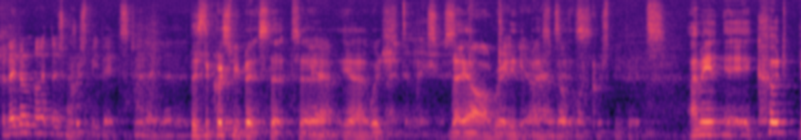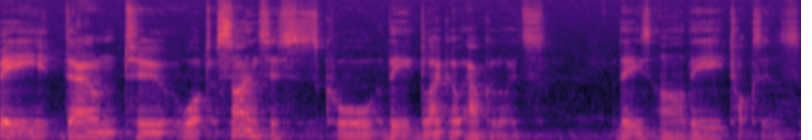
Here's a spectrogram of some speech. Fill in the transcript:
But they don't like those crispy bits, do they? They're, There's the crispy bits that, uh, Yeah. yeah. which they're delicious. they are really Keep the best bits. crispy bits. I mean, it, could be down to what scientists call the glycoalkaloids. These are the toxins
